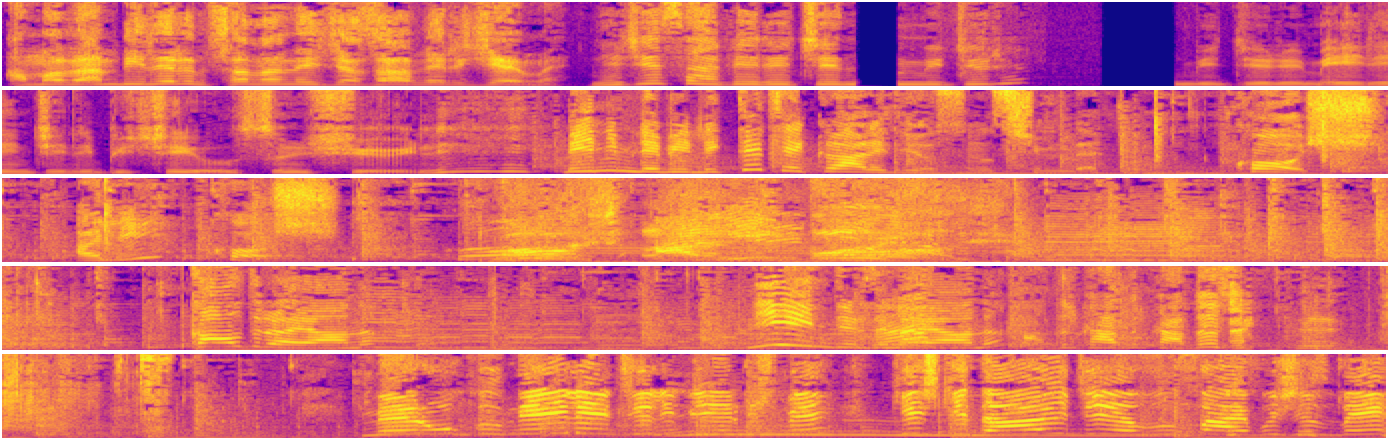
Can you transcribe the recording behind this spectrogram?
Ama ben bilirim sana ne ceza vereceğimi. Ne ceza vereceksin müdürüm? Müdürüm eğlenceli bir şey olsun şöyle. Benimle birlikte tekrar ediyorsunuz şimdi. Koş. Ali koş. Koş Ali koş. Kaldır ayağını. Niye indirdin ayağını? Kaldır kaldır kaldır. Meğer okul ne eğlenceli bir yermiş be. Keşke daha önce yazılsaymışız be.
